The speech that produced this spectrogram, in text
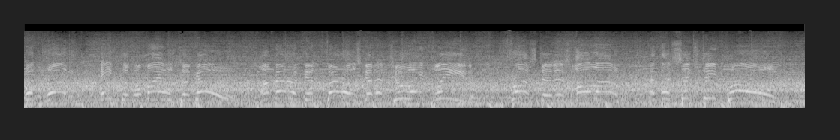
with one eighth of a mile to go. American Pharoah's got a two-length lead. Frosted is all out at the 16th pole.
